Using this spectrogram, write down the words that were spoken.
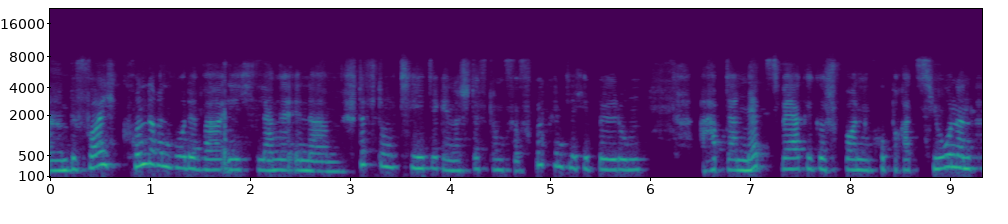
Ähm, bevor ich Gründerin wurde, war ich lange in einer Stiftung tätig, in der Stiftung für frühkindliche Bildung, habe da Netzwerke gesponnen, Kooperationen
